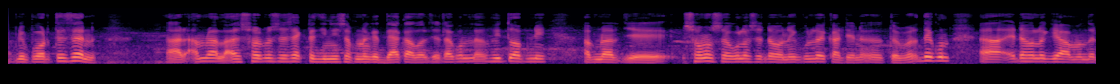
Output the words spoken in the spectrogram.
আপনি পড়তেছেন আর আমরা সর্বশেষ একটা জিনিস আপনাকে দেখাবো, যেটা করলে হয়তো আপনি আপনার যে সমস্যাগুলো, সেটা অনেকগুলোই কাটিয়ে নিতে পারে দেখুন এটা হলো গিয়ে আমাদের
